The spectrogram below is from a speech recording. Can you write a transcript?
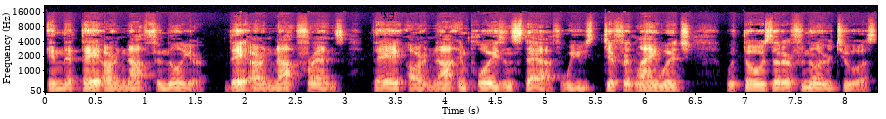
in that they are not familiar. They are not friends. They are not employees and staff. We use different language with those that are familiar to us.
